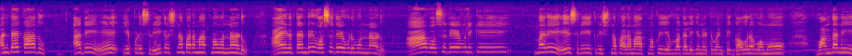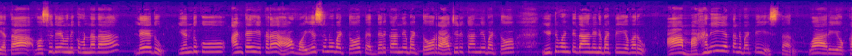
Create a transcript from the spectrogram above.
అంటే కాదు. అదే ఇప్పుడు శ్రీకృష్ణ పరమాత్మ ఉన్నాడు. ఆయన తండ్రి వసుదేవుడు ఉన్నాడు. ఆ వసుదేవునికి మరి శ్రీకృష్ణ పరమాత్మకు ఇవ్వగలిగినటువంటి గౌరవము వందనీయత వసుదేవునికి ఉన్నదా? లేదు. ఎందుకు? అంటే ఇక్కడ వయస్సును బట్టో పెద్దరికాన్ని బట్టో రాజరికాన్ని బట్టో ఇటువంటి దానిని బట్టి ఎవరు? ఆ మహనీయతను బట్టి ఇస్తారు. వారి యొక్క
